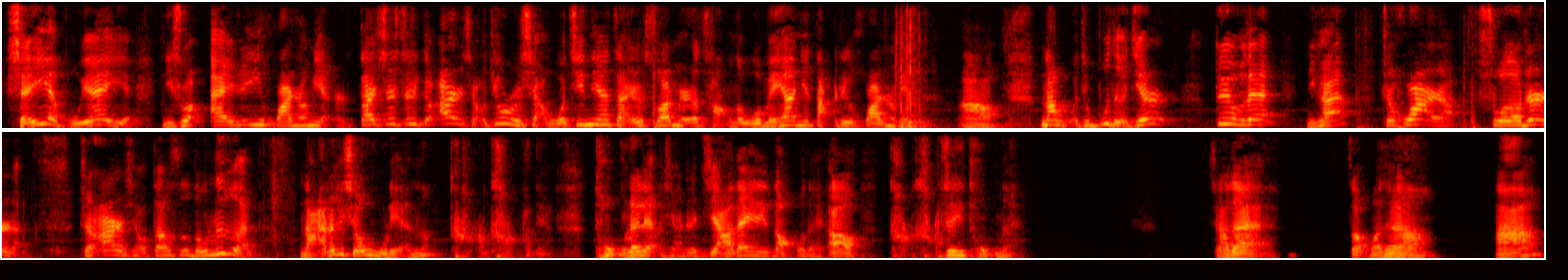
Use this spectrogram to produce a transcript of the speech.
谁也不愿意你说挨着一花生米儿。但是这个二小就是想，我今天在这酸米的场子，我没让你打这个花生米儿啊，那我就不得劲儿。对不对？你看这话啊，说到这儿了，这二小当时都乐了，拿着个小五连呢，咔咔的捅了两下这夹带的脑袋啊，咔咔这一捅的，夹带怎么的啊？啊，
